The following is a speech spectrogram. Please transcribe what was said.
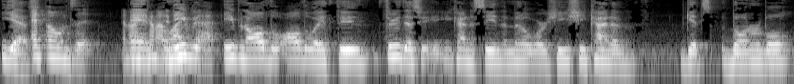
yes, and owns it, and, I kind of like even that. even all the all the way through through this, you, you kind of see in the middle where she she kind of gets vulnerable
